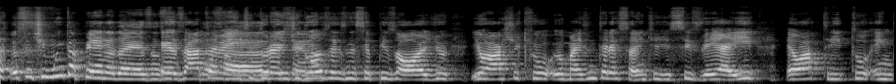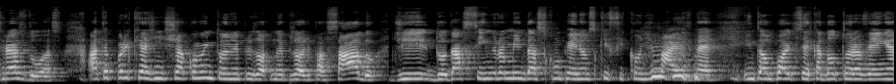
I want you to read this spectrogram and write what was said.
Eu senti muita pena da nessa- Exatamente, durante cena. duas vezes nesse episódio. E eu acho que o, o mais interessante de se ver aí é o atrito entre as duas. Até porque a gente já comentou no episódio, no episódio passado de, do, da síndrome das companions que ficam demais, né? Então pode ser que a doutora venha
